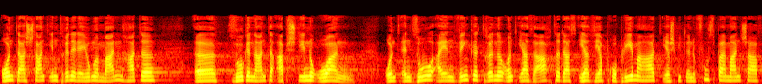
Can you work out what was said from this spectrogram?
und da stand ihm drin, der junge Mann hatte äh, sogenannte abstehende Ohren und in so einen Winkel drinne und er sagte, dass er sehr Probleme hat. Er spielt in einer Fußballmannschaft,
